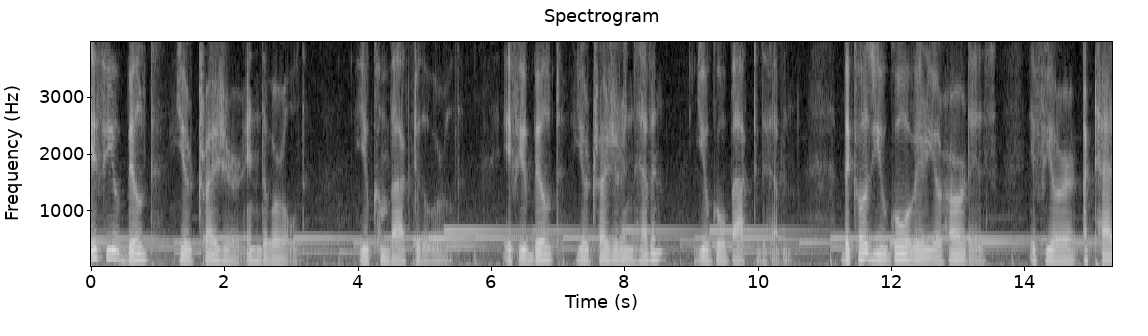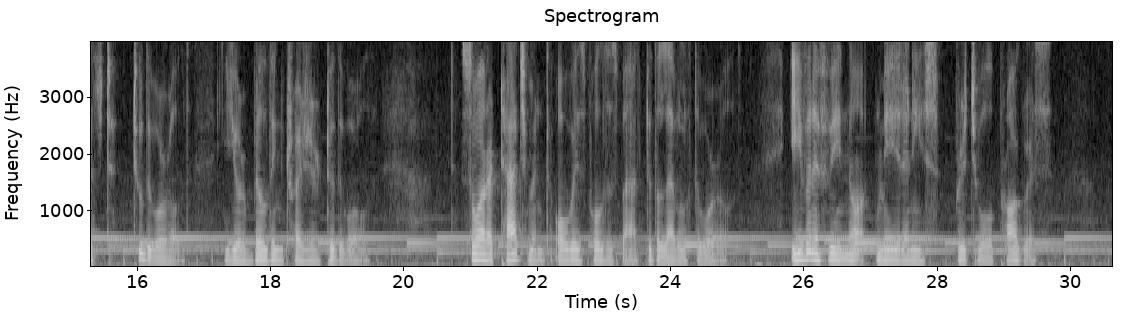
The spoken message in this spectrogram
If you built your treasure in the world, you come back to the world. If you built your treasure in heaven, you go back to the heaven. Because you go where your heart is, if you're attached to the world, you're building treasure to the world. So our attachment always pulls us back to the level of the world. Even if we not made any spiritual progress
